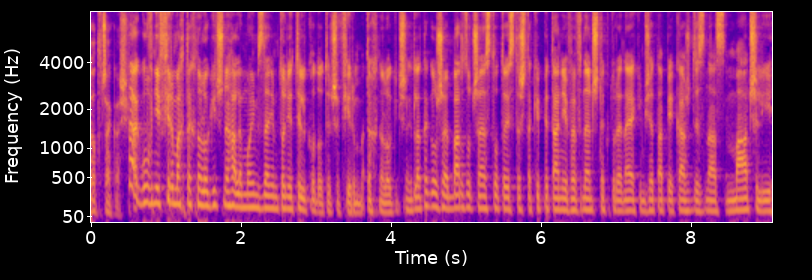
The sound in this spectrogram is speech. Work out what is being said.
od czegoś. Tak, głównie w firmach technologicznych, ale moim zdaniem to nie tylko dotyczy firm technologicznych, dlatego że bardzo często to jest też takie pytanie wewnętrzne, które na jakimś etapie każdy z nas ma, czyli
